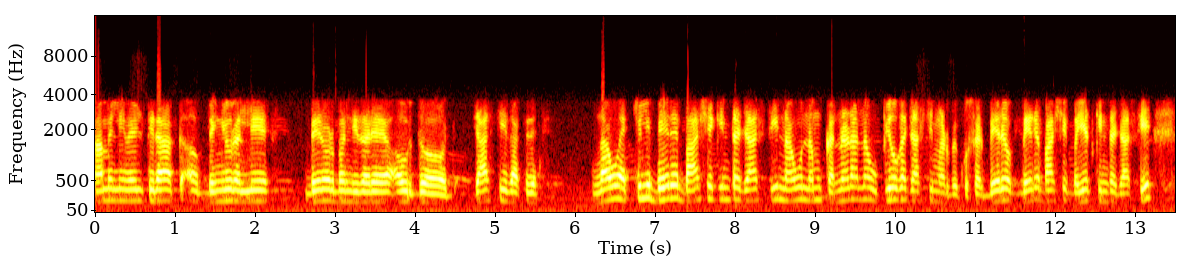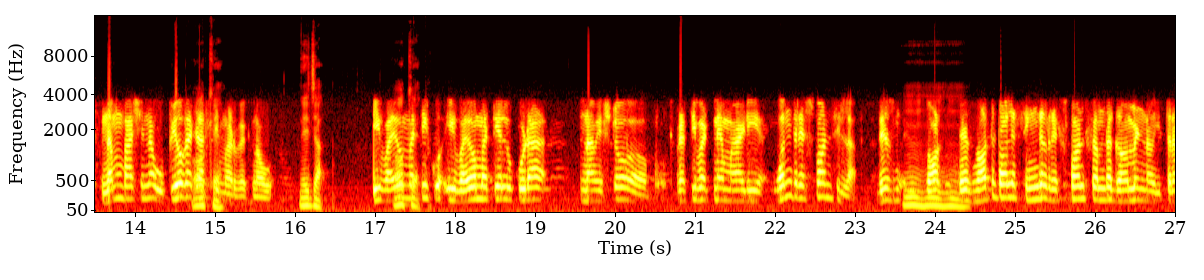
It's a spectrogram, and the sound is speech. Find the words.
ಆಮೇಲೆ ನೀವ್ ಹೇಳ್ತೀರಾ ಬೆಂಗಳೂರಲ್ಲಿ ಬೇರೆಯವ್ರು ಬಂದಿದ್ದಾರೆ ಅವ್ರದ್ದು ಜಾಸ್ತಿ ಇದಾಗ್ತದೆ. ನಾವು ಆಕ್ಚುಲಿ ಬೇರೆ ಭಾಷೆಗಿಂತ ಜಾಸ್ತಿ ನಾವು ನಮ್ ಕನ್ನಡನ ಉಪಯೋಗ ಜಾಸ್ತಿ ಮಾಡ್ಬೇಕು ಸರ್. ಬೇರೆ ಬೇರೆ ಭಾಷೆಗೆ ಬೈಯೋದ್ಕಿಂತ ಜಾಸ್ತಿ ನಮ್ ಭಾಷೆನ ಉಪಯೋಗ ಜಾಸ್ತಿ. ಮಾಡ್ಬೇಕು ನಾವು. ನಿಜ. ಈ ವಯೋಮತಿ ಈ ವಯೋಮತಿಯಲ್ಲೂ ಕೂಡ ನಾವೆಷ್ಟೋ ಪ್ರತಿಭಟನೆ ಮಾಡಿ ಒಂದ್ ರೆಸ್ಪಾನ್ಸ್ ಇಲ್ಲ. There is not at all a single response from the government ನಾವು ಈ ತರ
